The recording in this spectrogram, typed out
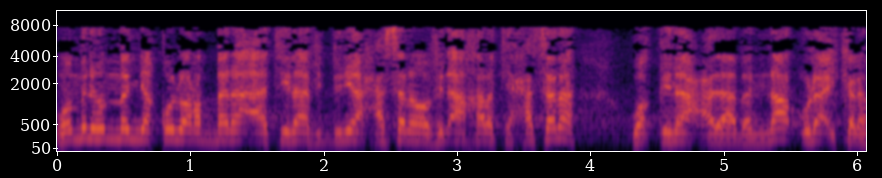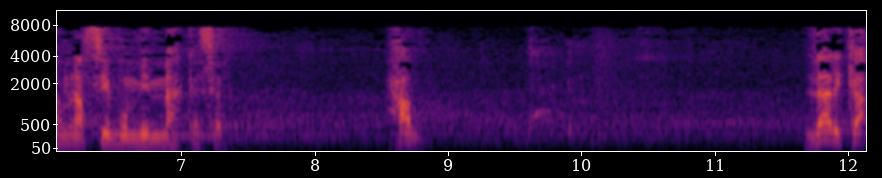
ومنهم من يقول ربنا آتنا في الدنيا حسنة وفي الآخرة حسنة وقنا عذاب النار. أولئك لهم نصيب مما كسبوا. حظ. لذلك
